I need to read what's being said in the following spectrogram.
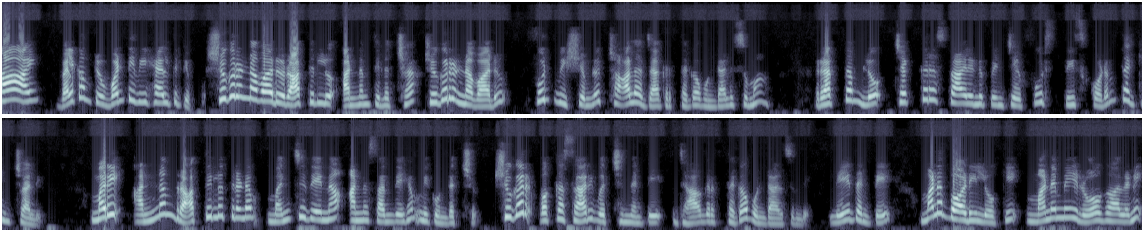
Hi welcome to one TV health tip. Sugar ఉన్నవారు రాత్రులు అన్నం తినొచ్చా? షుగర్ ఉన్నవారు ఫుడ్ విషయంలో చాలా జాగ్రత్తగా ఉండాలి సుమా. రక్తంలో చక్కెర స్థాయిలను పెంచే ఫుడ్స్ తీసుకోవడం తగ్గించాలి. మరి అన్నం రాత్రిలో తినడం మంచిదేనా అన్న సందేహం మీకు ఉండొచ్చు షుగర్ ఒక్కసారి వచ్చిందంటే జాగ్రత్తగా ఉండాల్సిందే. లేదంటే మన బాడీలోకి మనమే రోగాలని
